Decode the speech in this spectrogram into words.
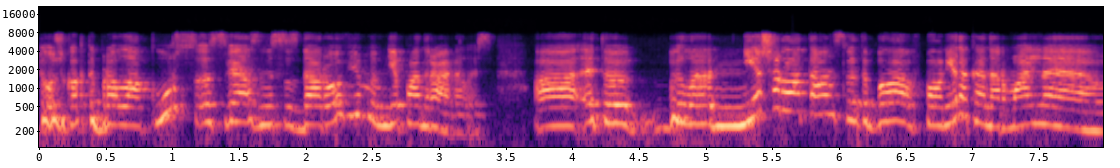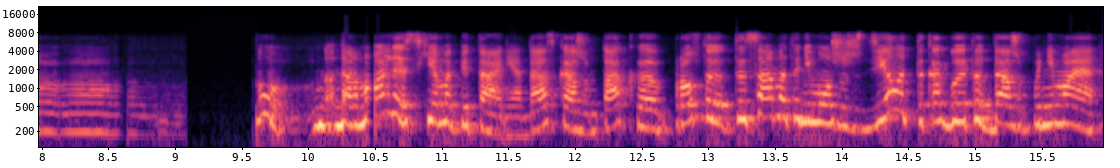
тоже как-то брала курс, связанный со здоровьем, и мне понравилось. А, это было не шарлатанство, это была вполне такая нормальная э, ну, нормальная схема питания, да, скажем так. Просто ты сам это не можешь сделать, ты как бы это даже понимая,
